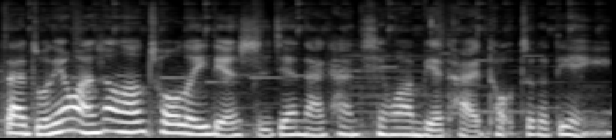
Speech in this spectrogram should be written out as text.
在昨天晚上呢，抽了一点时间来看《千万别抬头》这个电影。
